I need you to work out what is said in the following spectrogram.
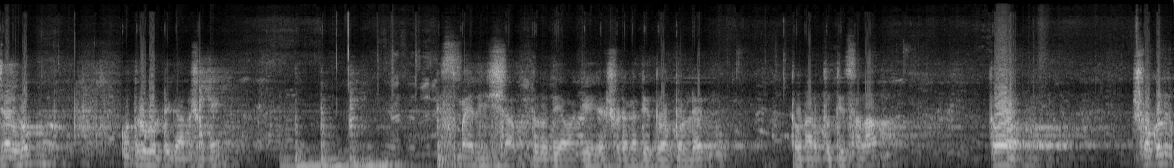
যাই হোক কুদ্রগণ্ডে গান শুনি ইসমাইল হিসাব দরদি আমাকে একশো টাকা দিয়ে দোয়া করলেন। তো ওনার প্রতি সালাম। তো সকলের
